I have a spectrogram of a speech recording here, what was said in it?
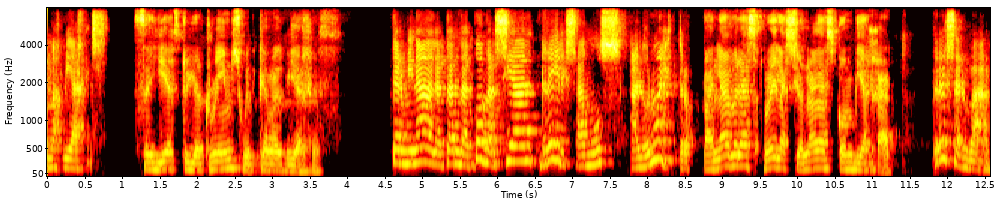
más viajes. Say yes to your dreams with más viajes. Terminada la tanda comercial, regresamos a lo nuestro. Palabras relacionadas con viajar. Reservar,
